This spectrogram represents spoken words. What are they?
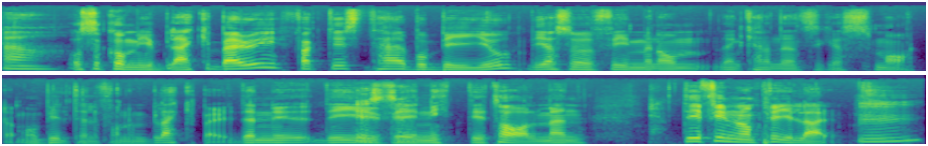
Ja. och så kommer ju Blackberry faktiskt här på bio. Det är alltså filmen om den kanadensiska smarta mobiltelefonen Blackberry. Den är, det är ju för 90-tal, men det är filmen om prylar. Mm.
